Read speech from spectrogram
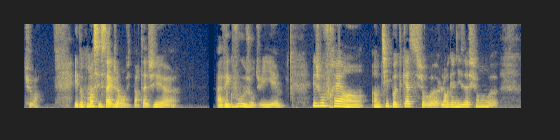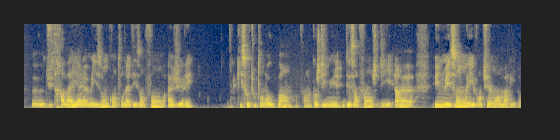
tu vois. Et donc moi c'est ça que j'avais envie de partager avec vous aujourd'hui et, je vous ferai un, petit podcast sur l'organisation du travail à la maison quand on a des enfants à gérer qu'ils soient tout le temps là ou pas. Hein. Enfin, quand je dis des enfants, je dis euh, une maison et éventuellement un mari.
